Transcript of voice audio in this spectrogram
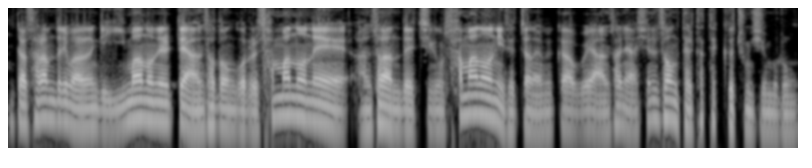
그러니까 사람들이 말하는 게 2만 원일 때 안 사던 거를 3만 원에 안 사는데 지금 4만 원이 됐잖아요. 그러니까 왜 안 사냐? 신성 델타테크 중심으로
